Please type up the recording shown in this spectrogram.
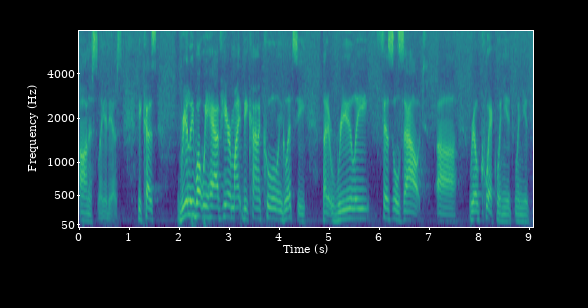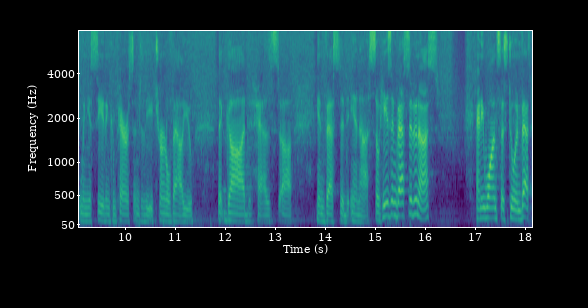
Honestly, it is. Because really what we have here might be kind of cool and glitzy, but it really fizzles out uh, real quick when you, when, you, when you see it in comparison to the eternal value that God has uh, invested in us. So He's invested in us, and He wants us to invest.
